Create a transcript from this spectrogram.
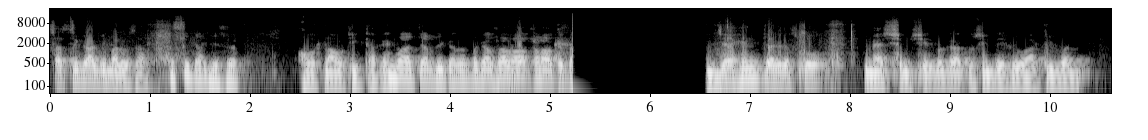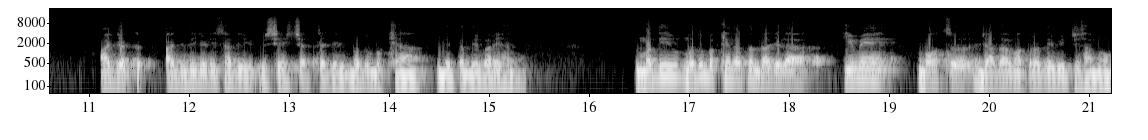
ਸਤਿ ਸ੍ਰੀ ਅਕਾਲ ਜੀ ਮਾਲਵਾ ਸਾਹਿਬ। ਸਤਿ ਸ਼੍ਰੀ ਅਕਾਲ ਜੀ ਸਰ। ਹੋਰ ਸੁਣਾਓ ਠੀਕ ਠਾਕ ਹੈ? ਬਾਤ ਚੜ੍ਹਦੀ ਕਰਾਂ ਬਗਾ ਸਾਹਿਬ ਆਪ ਸੁਣਾਓ ਕਿੱਦਾਂ ਜੈ ਹਿੰਦ ਪਿਆਰੇ ਦਰਸ਼ਕੋ ਮੈਂ ਸ਼ਮਸ਼ੀਰ ਬਗਾ ਤੁਸੀਂ ਦੇਖ ਰਹੇ ਹੋ ਆਰਟੀ1 ਅੱਜ ਇੱਕ- ਅੱਜ ਦੀ ਜਿਹੜੀ ਸਾਡੀ ਵਿਸ਼ੇਸ਼ ਚਰਚਾ ਜਿਹੜੀ ਮਧੂ ਮੱਖੀਆਂ ਦੇ ਧੰਦੇ ਬਾਰੇ ਹਨ। ਮਧੂ ਮਧੂ ਮੱਖੀਆਂ ਦਾ ਧੰਦਾ ਜਿਹੜਾ ਕਿਵੇਂ ਬਹੁਤ ਜ਼ਿਆਦਾ ਮਾਤਰਾ ਦੇ ਵਿੱਚ ਸਾਨੂੰ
